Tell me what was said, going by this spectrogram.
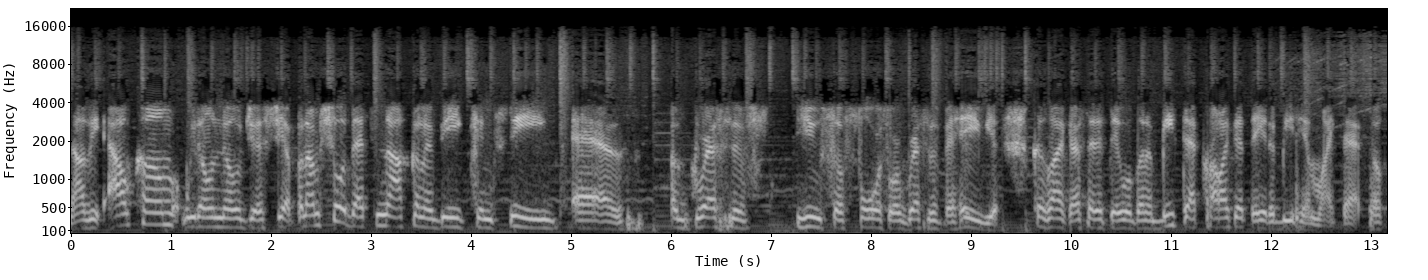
Now, the outcome, we don't know just yet, but I'm sure that's not going to be conceived as aggressive use of force or aggressive behavior. Because, like I said, if they were going to beat that car like that, they'd have beat him like that. So,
